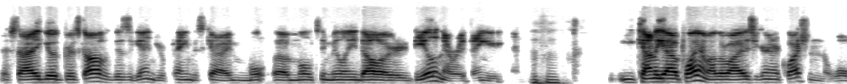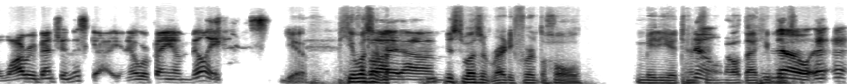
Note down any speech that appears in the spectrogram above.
decided to go with Bryzgalov because again, you're paying this guy a multi-million dollar deal and everything. You, hmm you kind of got to play him, otherwise you're going to question, well, why are we benching this guy? You know, we're paying him millions. Yeah, he wasn't. but um, he just wasn't ready for the whole media attention No. and all that. He was. no, and, and,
